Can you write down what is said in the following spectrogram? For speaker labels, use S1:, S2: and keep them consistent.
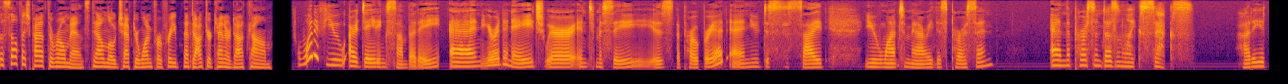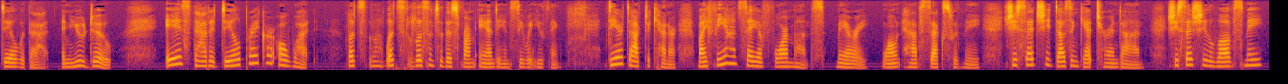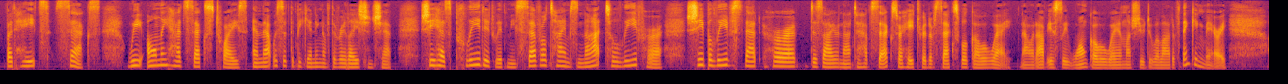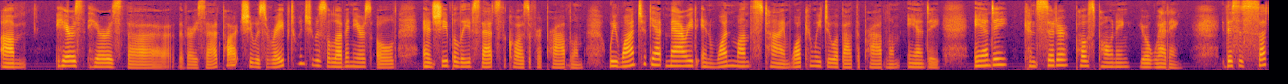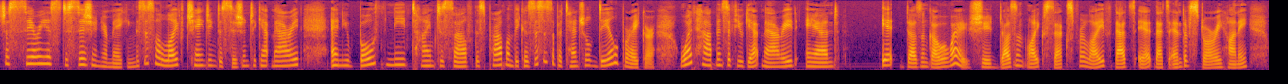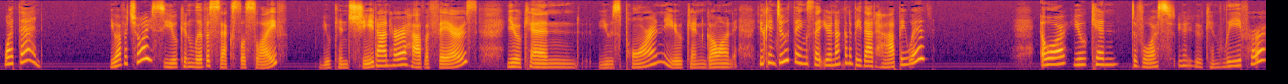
S1: The Selfish Path to Romance. Download Chapter 1 for free at drkenner.com.
S2: What if you are dating somebody and you're at an age where intimacy is appropriate and you decide you want to marry this person and the person doesn't like sex? How do you deal with that? And you do. Is that a deal breaker or what? Let's let's listen to this from Andy and see what you think. Dear Dr. Kenner, my fiance of 4 months, Mary, won't have sex with me. She said she doesn't get turned on. She says she loves me but hates sex. We only had sex twice, and that was at the beginning of the relationship. She has pleaded with me several times not to leave her. She believes that her desire not to have sex or hatred of sex will go away. Now, it obviously won't go away unless you do a lot of thinking, Mary. Um, here's here is the the very sad part. She was raped when she was 11 years old, and she believes that's the cause of her problem. We want to get married in one month's time. What can we do about the problem, Andy? Andy, consider postponing your wedding. This is such a serious decision you're making. This is a life changing decision to get married, and you both need time to solve this problem because this is a potential deal breaker. What happens if you get married and it doesn't go away. She doesn't like sex for life. That's it. That's end of story, honey. What then? You have a choice. You can live a sexless life. You can cheat on her, have affairs. You can use porn, you can go on, you can do things that you're not going to be that happy with. Or you can divorce, you, you can leave her.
